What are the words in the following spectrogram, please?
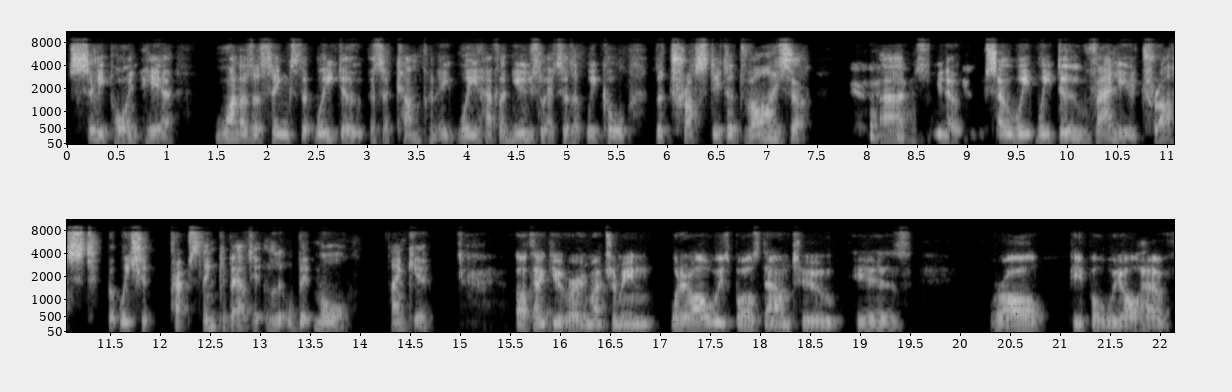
silly point here one of the things that we do as a company we have a newsletter that we call the trusted advisor. And you know so we we do value trust but we should perhaps think about it a little bit more. Thank you. Oh, thank you very much. I mean, what it always boils down to is we're all people, we all have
